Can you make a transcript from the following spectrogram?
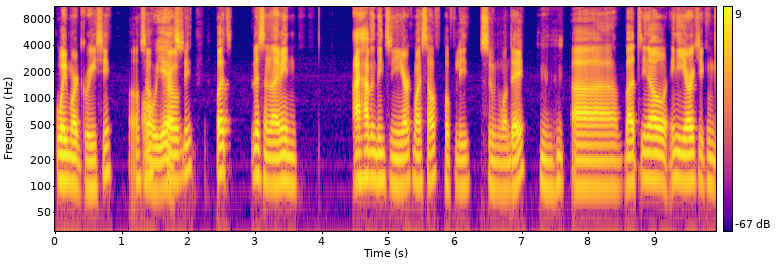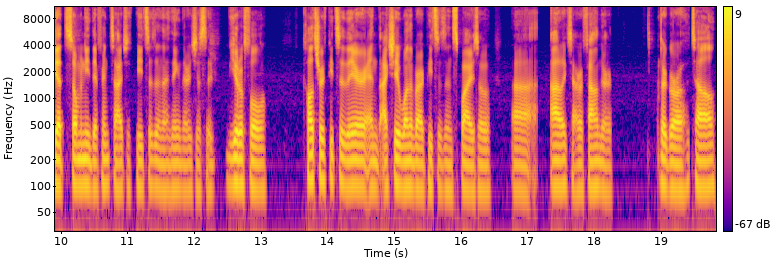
way more greasy also Oh, yes. probably but listen i mean i haven't been to new york myself hopefully soon one day Mhm. uh but you know in new york you can get so many different types of pizzas and i think there's just a beautiful culture of pizza there and actually one of our pizzas inspired so uh alex our founder the Agora Hotel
